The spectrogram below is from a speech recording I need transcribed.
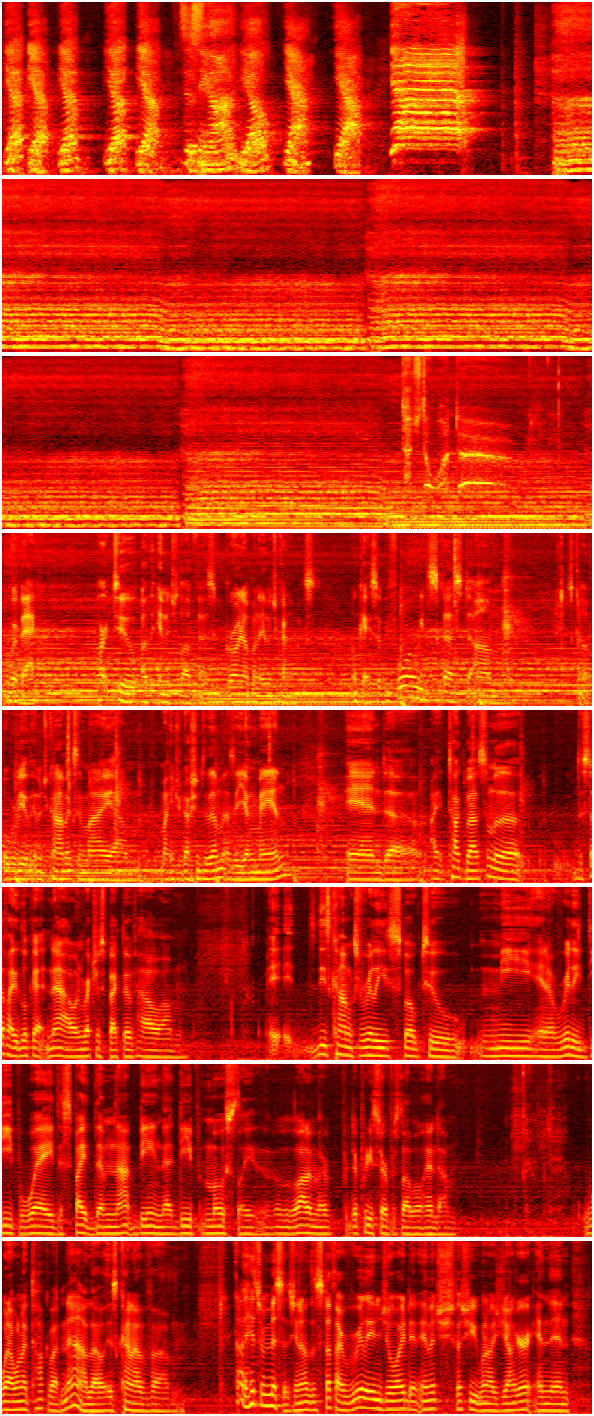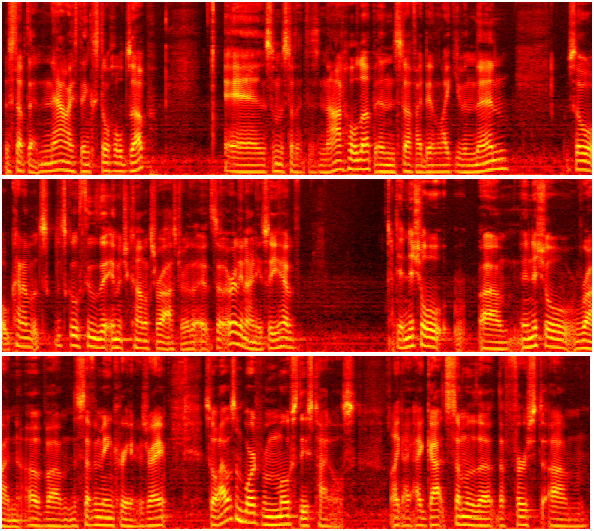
Yep, yep, yep, yep, yep. Is this thing on? Yo, yeah, yeah, yeah! Touch the wonder. We're back. Part two of the Image Love Fest, growing up on Image Comics. Okay, so before we discussed um, just kind of overview of Image Comics and my um, my introduction to them as a young man, and uh, I talked about some of the the stuff I look at now in retrospective, how um, it- these comics really spoke to me in a really deep way, despite them not being that deep. Mostly, a lot of them are they're pretty surface level. And um, what I want to talk about now, though, is kind of um, kind of hits and misses. You know, the stuff I really enjoyed in Image, especially when I was younger, and then the stuff that now I think still holds up, and some of the stuff that does not hold up, and stuff I didn't like even then so kind of let's let's go through the Image Comics roster. It's the early '90s, so you have the initial um, initial run of um, the seven main creators, right? So I was on board for most of these titles. Like I, I got some of the the first um,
